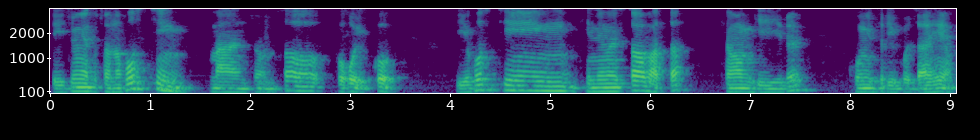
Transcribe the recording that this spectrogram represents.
이 중에서 저는 hosting만 좀 써보고 있고 이 hosting 기능을 써봤던 경험기를 공유 드리고자 해요.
